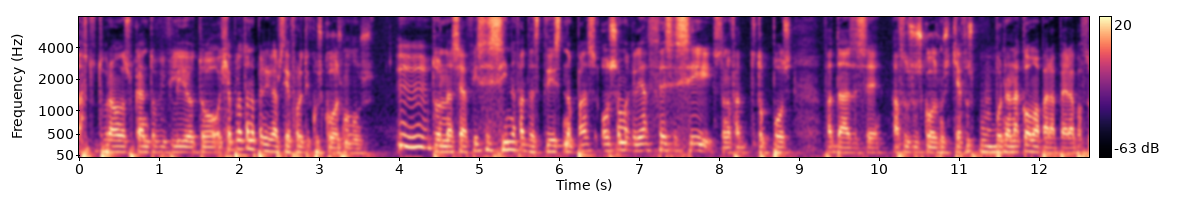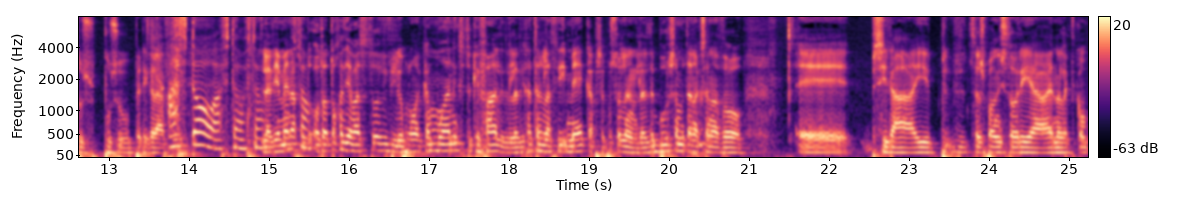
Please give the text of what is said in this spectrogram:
αυτού του πράγματος που κάνει το βιβλίο. Το, όχι απλά το να περιγράψει διαφορετικούς κόσμους. Μ, μ. Το να σε αφήσει εσύ να φανταστείς, να πας όσο μακριά θες εσύ στο, να φαν- στο πώς φαντάζεσαι αυτούς τους κόσμους και αυτούς που μπορεί να είναι ακόμα παραπέρα από αυτούς που σου περιγράφει. Αυτό, αυτό, αυτό. Δηλαδή, εμένα αυτό. όταν το είχα διαβάσει αυτό το βιβλίο, πραγματικά μου άνοιξε το κεφάλι. Δηλαδή, είχα τρελαθεί, με έκαψε, πώς το λένε. Δηλαδή, δεν μπορούσα μετά να ξαναδώ ε, σειρά ή τέλος πάντων ιστορία εναλλακτικών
